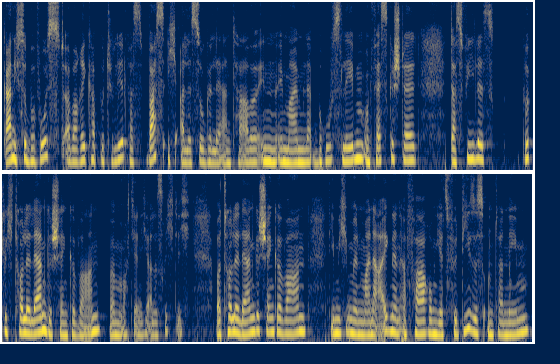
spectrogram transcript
gar nicht so bewusst, aber rekapituliert, was, was ich alles so gelernt habe in, in meinem Berufsleben und festgestellt, dass vieles wirklich tolle Lerngeschenke waren, weil man macht ja nicht alles richtig, aber tolle Lerngeschenke waren, die mich in meiner eigenen Erfahrung jetzt für dieses Unternehmen,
